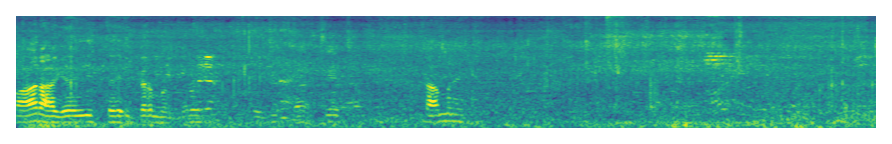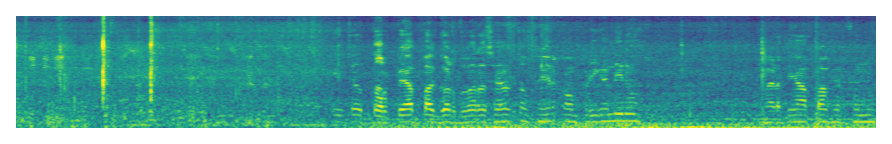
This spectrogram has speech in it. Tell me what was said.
ਬਾਹਰ ਆ ਗਿਆ ਜੀ ਤੇ ਇੱਧਰ ਮੰਦਰ ਹੈ। ਸਾਹਮਣੇ। ਇਹ ਤਾਂ ਤੁਰ ਪਿਆ ਆਪਾਂ ਗੁਰਦੁਆਰਾ ਸਾਹਿਬ ਤੋਂ ਫੇਰ ਕੰਪਨੀ ਗੰਦੀ ਨੂੰ। ਮਿਲਦੇ ਆ ਆਪਾਂ ਫਿਰ ਤੁਹਾਨੂੰ।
